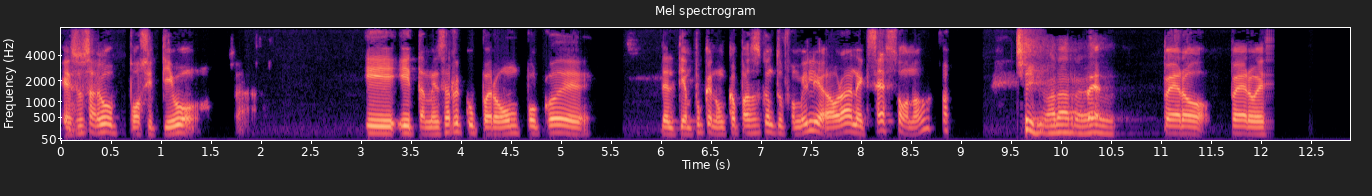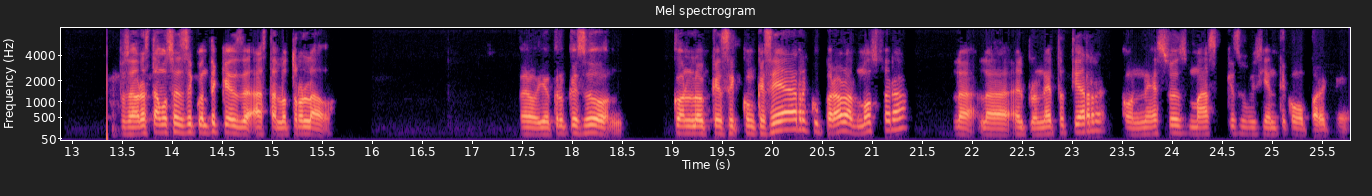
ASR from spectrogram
eso es algo positivo. o sea, y, y también se recuperó un poco de, del tiempo que nunca pasas con tu familia, ahora en exceso, ¿no? Sí, ahora al revés. Pero, pero es, pues ahora estamos a darse cuenta que es hasta el otro lado. Pero yo creo que eso, con lo que se, con que se haya recuperado la atmósfera, la, la, el planeta Tierra, con eso es más que suficiente como para que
